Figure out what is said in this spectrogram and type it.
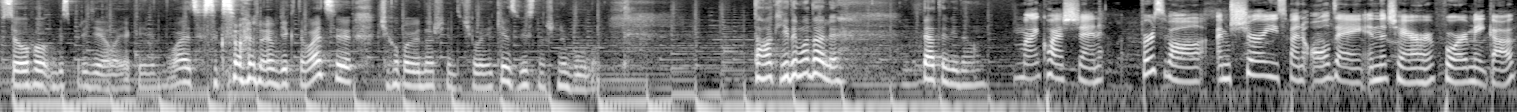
всього безпреділа, який відбувається сексуальною об'єктивацією, чого по відношенню до чоловіків, звісно ж, не було. Так, їдемо далі. П'яте відео. My question first of all, I'm sure you spend all day in the chair for makeup.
